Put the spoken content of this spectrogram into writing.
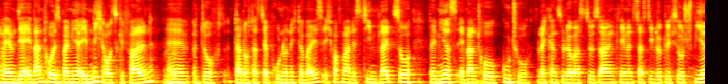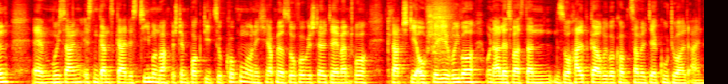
Ähm, der Evandro ist bei mir eben nicht rausgefallen, äh, durch, dadurch, dass der Bruno nicht dabei ist. Ich hoffe mal, das Team bleibt so. Bei mir ist Evandro Guto. Vielleicht kannst du da was zu sagen, Clemens, dass die wirklich so spielen. Ähm, muss ich sagen, ist ein ganz geiles Team und macht bestimmt Bock, die zu gucken. Und ich habe mir das so vorgestellt, der Evandro klatscht die Aufschläge rüber und alles, was dann so halbgar rüberkommt, sammelt der Guto halt ein.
